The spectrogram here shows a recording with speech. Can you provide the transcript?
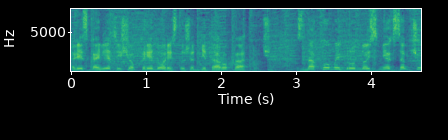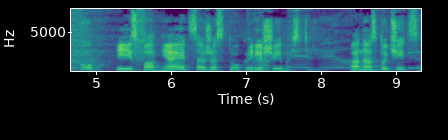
Лисковец еще в коридоре слышит гитару Хатрича, знакомый грудной смех Савчукова и исполняется жестокой решимости. Она стучится,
